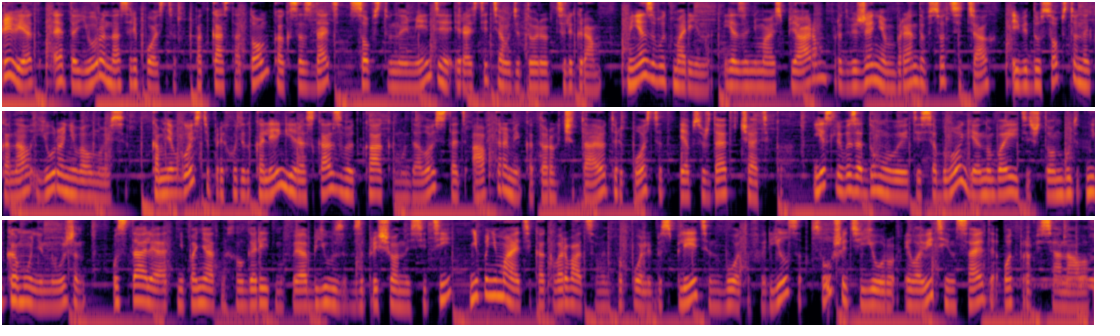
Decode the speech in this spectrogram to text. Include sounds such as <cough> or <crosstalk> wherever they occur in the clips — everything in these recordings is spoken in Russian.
Привет, это Юра «Нас репостит» – подкаст о том, как создать собственное медиа и растить аудиторию в Телеграм. Меня зовут Марина, я занимаюсь пиаром, продвижением бренда в соцсетях и веду собственный канал «Юра, не волнуйся». Ко мне в гости приходят коллеги и рассказывают, как им удалось стать авторами, которых читают, репостят и обсуждают в чатиках. Если вы задумываетесь о блоге, но боитесь, что он будет никому не нужен, устали от непонятных алгоритмов и абьюза в запрещенной сети, не понимаете, как ворваться в инфополе без сплетен, ботов и рилсов, слушайте Юру и ловите инсайды от профессионалов.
